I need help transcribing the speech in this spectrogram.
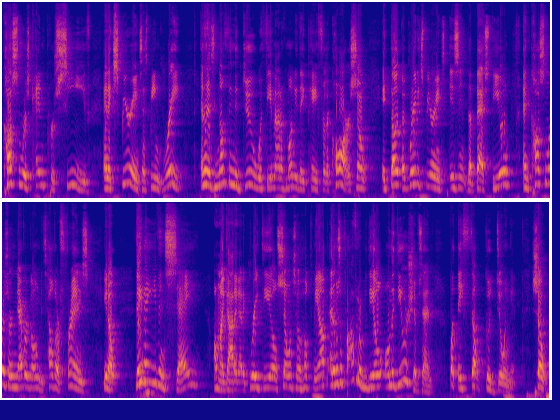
customers can perceive an experience as being great and it has nothing to do with the amount of money they pay for the car. So it does a great experience isn't the best deal, and customers are never going to tell their friends. You know, they may even say, "Oh my God, I got a great deal. So and so hooked me up, and it was a profitable deal on the dealership's end." But they felt good doing it. So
